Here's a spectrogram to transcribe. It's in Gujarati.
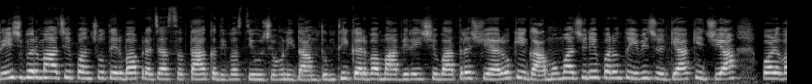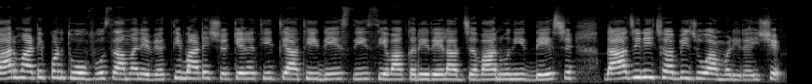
દેશભરમાં આજે પંચોતેરમા પ્રજાસત્તાક દિવસની ઉજવણી ધામધૂમથી કરવામાં આવી રહી છે. માત્ર શહેરો કે ગામોમાં જ નહીં, પરંતુ એવી જગ્યા કે જ્યાં પળવાર માટે પણ થોભવો સામાન્ય વ્યક્તિ માટે શક્ય નથી, ત્યાંથી દેશની સેવા કરી રહેલા જવાનોની દેશ દાજીની છબી જોવા મળી રહી છે.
